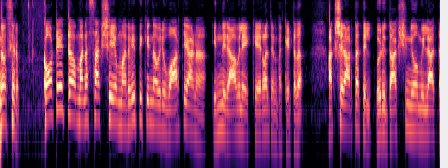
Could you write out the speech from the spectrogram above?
നമസ്കാരം. കോട്ടയത്ത് മനസാക്ഷിയെ മരവിപ്പിക്കുന്ന ഒരു വാർത്തയാണ് ഇന്ന് രാവിലെ കേരള ജനത കേട്ടത്. അക്ഷരാർത്ഥത്തിൽ ഒരു ദാക്ഷിണ്യവുമില്ലാത്ത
